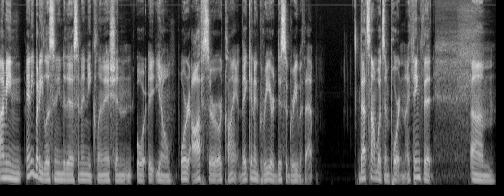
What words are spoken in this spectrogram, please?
I mean, anybody listening to this and any clinician or you know, or officer or client, they can agree or disagree with that. That's not what's important. I think that um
